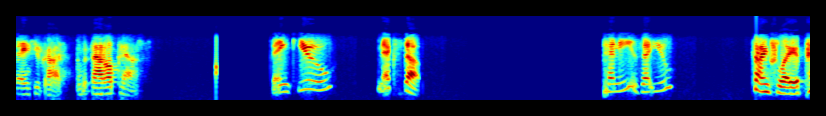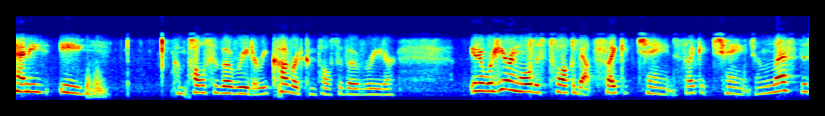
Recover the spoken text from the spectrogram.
Thank you, God. And with that, I'll pass. Thank you. Next up. Penny, is that you? Thanks, Leah. Penny E. Compulsive overeater, recovered compulsive overeater. You know, we're hearing all this talk about psychic change, psychic change. Unless this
